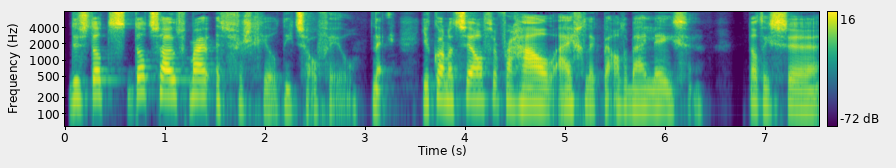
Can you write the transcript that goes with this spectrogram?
Dus dat, dat zou het, maar het verschilt niet zoveel. Nee, je kan hetzelfde verhaal eigenlijk bij allebei lezen. Dat is, uh,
